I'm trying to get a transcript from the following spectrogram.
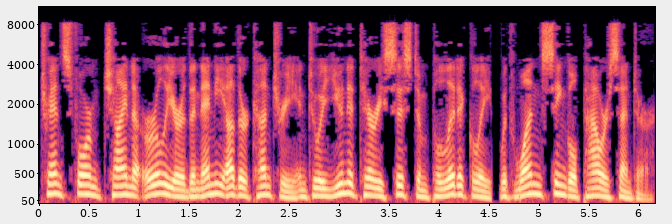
transformed China earlier than any other country into a unitary system politically, with one single power center.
